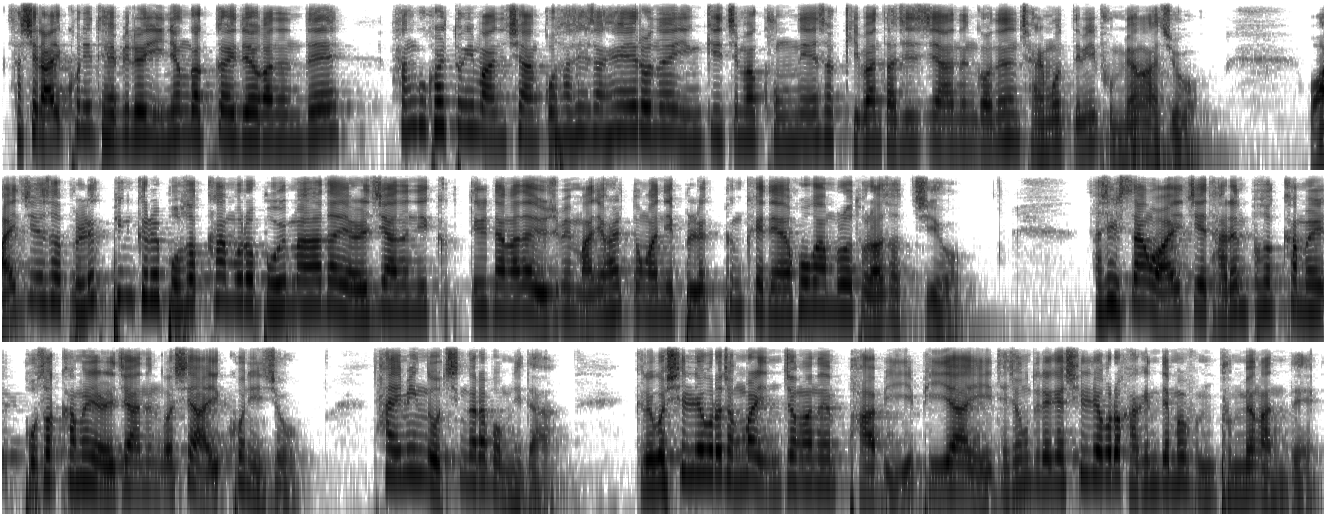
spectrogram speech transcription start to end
사실 아이콘이 데뷔를 2년 가까이 되어 가는데 한국 활동이 많지 않고 사실상 해외로는 인기지만 국내에서 기반 다지지 않은 거는 잘못됨이 분명하죠. YG에서 블랙핑크를 보석함으로 보일만하다 열지 않으니 극딜당하다 요즘에 많이 활동하니 블랙핑크에 대한 호감으로 돌아섰지요. 사실상 YG의 다른 보석함을, 보석함을 열지 않은 것이 아이콘이죠. 타이밍 놓친 거라 봅니다. 그리고 실력으로 정말 인정하는 바비, BI, 대중들에게 실력으로 각인됨은 분- 분명한데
